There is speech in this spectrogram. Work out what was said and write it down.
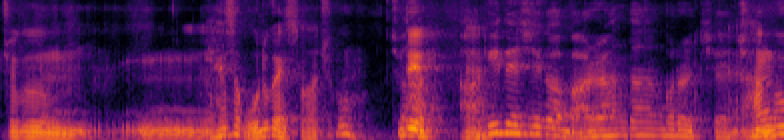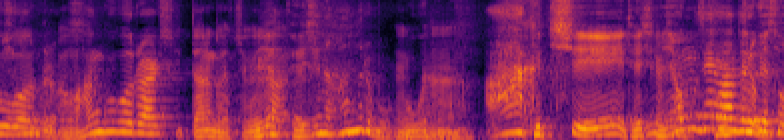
조금 음, 해석 오류가 있어가지고 근데 근데 아기 돼지가 말을 한다는 거를 제 예, 한국어를 어, 한국어를 할 수 있다는 것 자체가 그냥 돼지는 하늘을 못 보거든요. 그러니까. 아 그치 왜냐면 평생 하늘을 못 봐.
